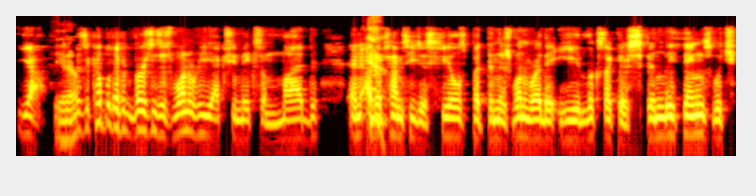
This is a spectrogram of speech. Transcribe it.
Yeah. You know? There's a couple different versions. There's one where he actually makes a mud, and other times he just heals. But then there's one where they, he looks like there's spindly things, which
